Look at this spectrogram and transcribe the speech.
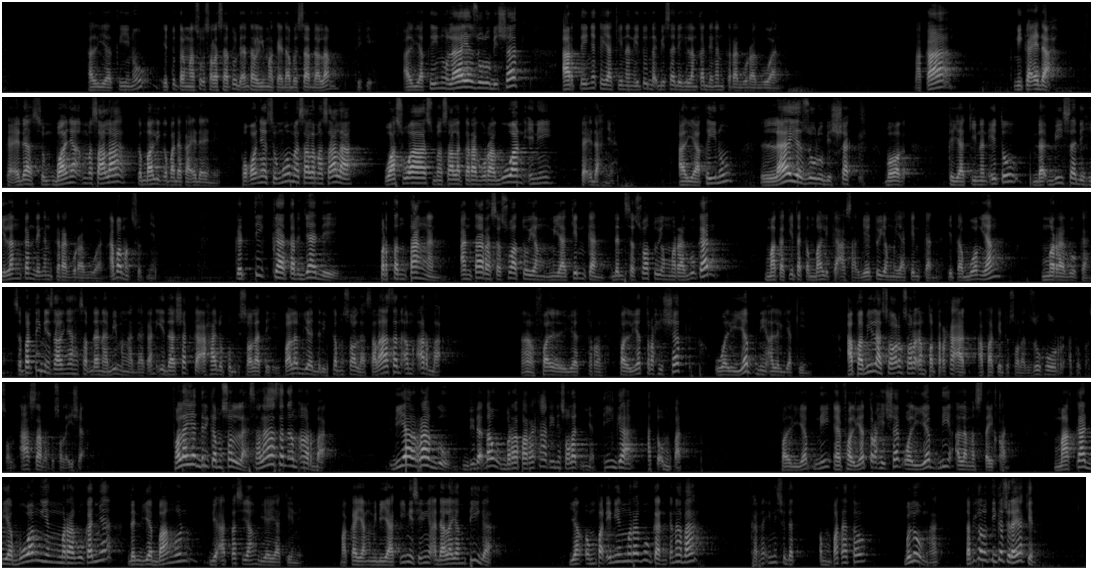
Al yaqinu itu termasuk salah satu di antara lima kaidah besar dalam fikih. Al yaqinu la yazulu bisyak artinya keyakinan itu tidak bisa dihilangkan dengan keraguan-raguan. Maka ini kaidah Kaidah banyak masalah kembali kepada kaidah ini. Pokoknya semua masalah-masalah was-was, masalah keraguan-raguan ini kaidahnya. Al yaqinu la yazulu bisyak bahwa keyakinan itu tidak bisa dihilangkan dengan keraguan-raguan. Apa maksudnya? Ketika terjadi pertentangan antara sesuatu yang meyakinkan dan sesuatu yang meragukan, maka kita kembali ke asal, yaitu yang meyakinkan. Kita buang yang meragukan. Seperti misalnya sabda Nabi mengatakan idza syakka ahadukum fi sholatihi falam yadri kam sholat salasan am arba. Nah, falyatrahi syak wal yabni alal yakin. Apabila seorang sholat empat rakaat, apakah itu sholat zuhur atau sholat asar atau sholat isya. Fala yadri kam sholat salasan am arba. Dia ragu, tidak tahu berapa rakaat ini sholatnya, tiga atau empat. Falyabni, eh, falyatrahi syak wal yabni ala mastaiqan maka dia buang yang meragukannya dan dia bangun di atas yang dia yakini. Maka yang diyakini sini adalah yang tiga. Yang empat ini yang meragukan. Kenapa? Karena ini sudah empat atau belum. Tapi kalau tiga sudah yakin.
